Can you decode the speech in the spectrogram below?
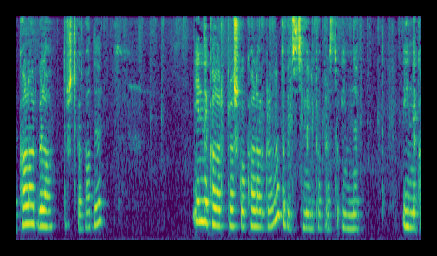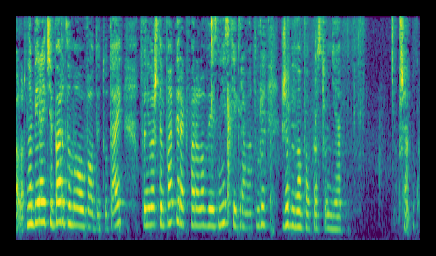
y, kolor glow, troszeczkę wody, inny kolor proszku, kolor glow, no to będziecie mieli po prostu inny, inny kolor. Nabierajcie bardzo mało wody tutaj, ponieważ ten papier akwarelowy jest niskiej gramatury, żeby Wam po prostu nie przemógł.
